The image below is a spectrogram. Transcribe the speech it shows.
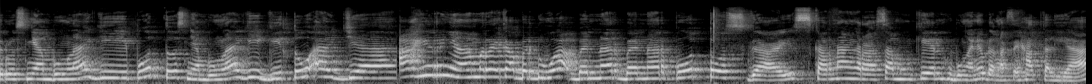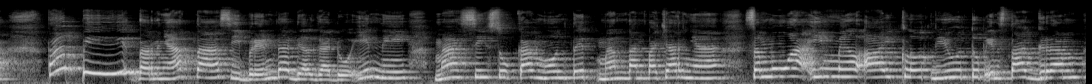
Terus nyambung lagi, putus, nyambung lagi gitu aja. Akhirnya mereka berdua benar-benar putus, guys, karena ngerasa mungkin hubungannya udah gak sehat kali ya. Tapi ternyata si Brenda Delgado ini masih suka nguntit mantan pacarnya. Semua email, iCloud, YouTube, Instagram,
